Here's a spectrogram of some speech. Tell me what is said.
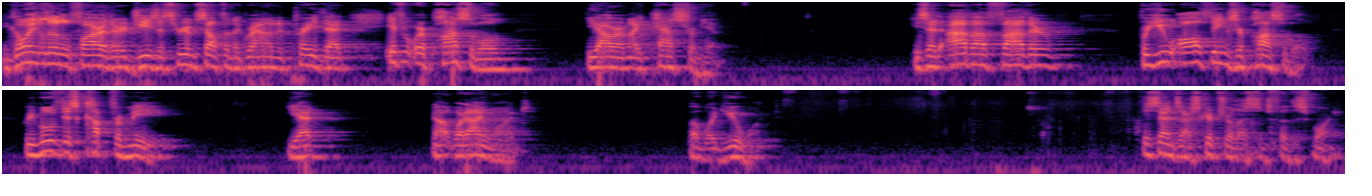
And going a little farther, Jesus threw himself on the ground and prayed that, if it were possible, the hour might pass from him. He said, Abba, Father, for you all things are possible. Remove this cup from me. Yet, not what I want, but what you want. This ends our scripture lessons for this morning.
